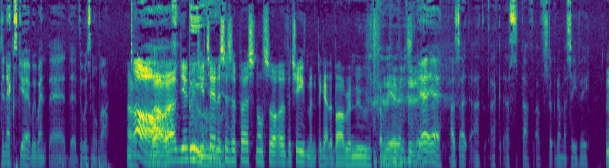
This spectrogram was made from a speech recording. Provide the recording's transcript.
the next year we went there, the, there was no bar. Oh, Oh, well, uh, you, do you take this as a personal sort of achievement to get the bar removed from the area? Yeah, yeah. I was, I, I, I, have I've stuck it on my CV. uh,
